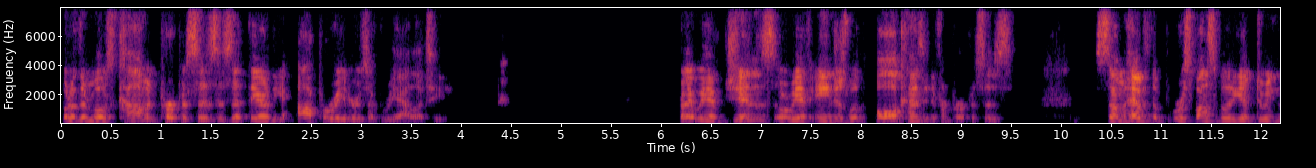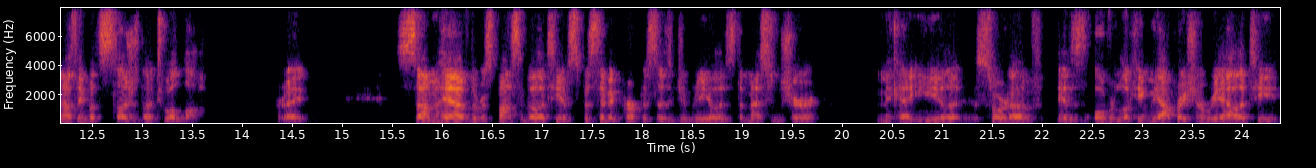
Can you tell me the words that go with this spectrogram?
One of their most common purposes is that they are the operators of reality. Right? We have jinns or we have angels with all kinds of different purposes. Some have the responsibility of doing nothing but sajda to Allah. Right? Some have the responsibility of specific purposes. Jibril is the messenger. Mikael sort of is overlooking the operational reality.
